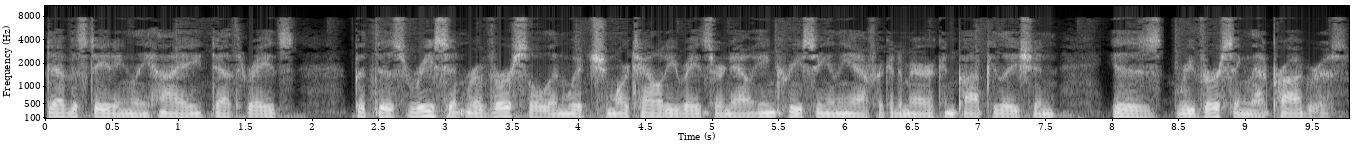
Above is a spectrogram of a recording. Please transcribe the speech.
devastatingly high death rates. But this recent reversal in which mortality rates are now increasing in the African American population is reversing that progress.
